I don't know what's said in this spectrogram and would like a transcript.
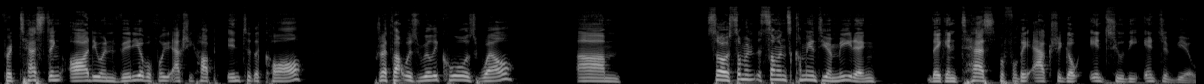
for testing audio and video before you actually hop into the call, which I thought was really cool as well. Um, so if someone if someone's coming into your meeting, they can test before they actually go into the interview,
